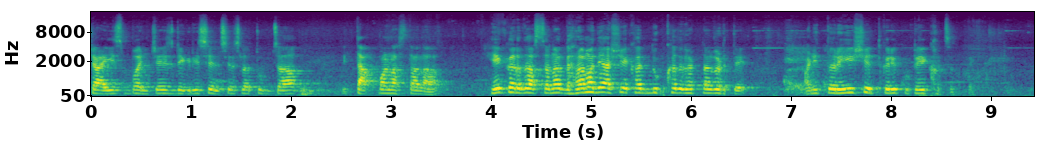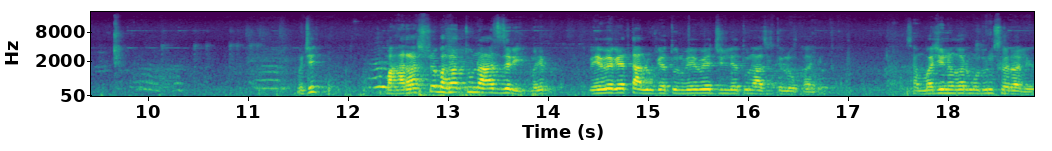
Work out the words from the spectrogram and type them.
चाळीस पंचेचाळीस डिग्री सेल्सिअसला तुमचा तापमान असताना हे करत असताना घरामध्ये अशी एखादी दुःखद घटना घडते आणि तरीही शेतकरी कुठेही खचत नाही. म्हणजे महाराष्ट्रभरातून आज जरी म्हणजे वेगवेगळ्या तालुक्यातून वेगवेगळ्या जिल्ह्यातून आज इथे लोक आलेत. संभाजीनगरमधून सर आलेत.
